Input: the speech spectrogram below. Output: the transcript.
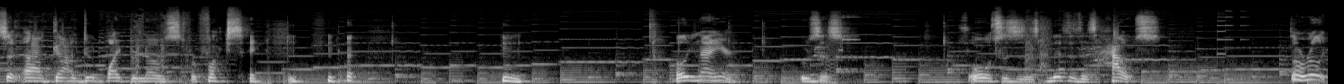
So, oh god, dude, wipe your nose, for fuck's sake. hmm. Well, he's not here. Who's this? Oh, this is his, this is his house. So really,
